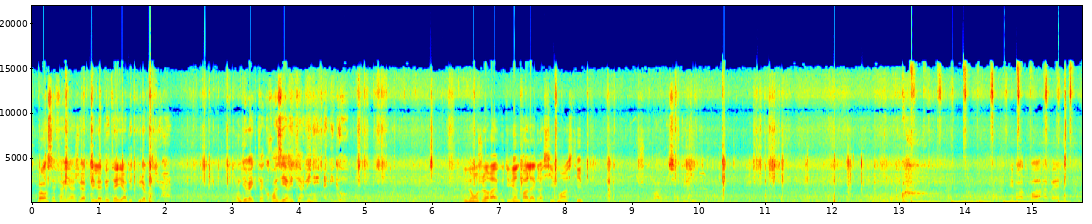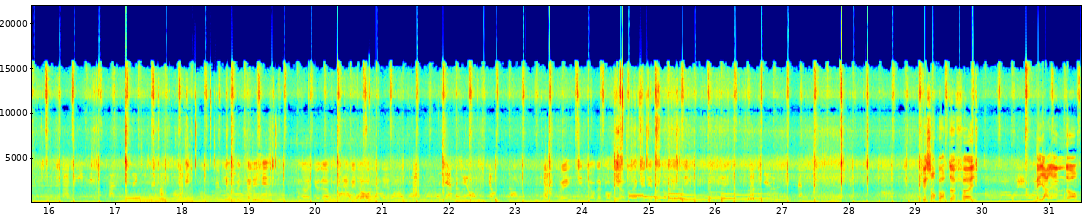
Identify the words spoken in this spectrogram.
Bon, ça fait rien, je vais appeler la bétaillère depuis la voiture. On dirait que ta croisière est terminée, amigo. Dis donc, je rêve ou tu viens de parler agressivement à ce type? Je suis pas agressif du tout. Les bras 3, appelle. On fait bien au médecin légiste. On a un cadavre dans les dans Bien sûr, on tient au courant. Oui, dites-leur d'apporter un sac et des bottes en plastique. c'est son portefeuille. Mais y a rien dedans.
